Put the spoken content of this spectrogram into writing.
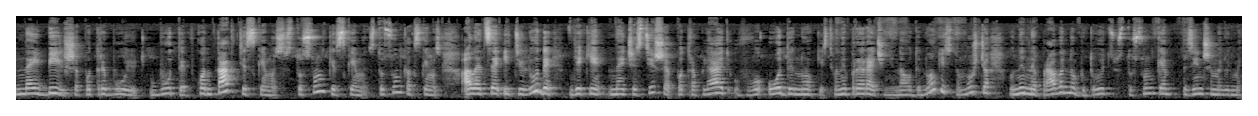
найбільше потребують бути в контакті з кимось, в стосунки з кимось, в стосунках з кимось. Але це і ті люди, які найчастіше потрапляють в одинокість. Вони приречені на одинокість, тому що вони неправильно будують стосунки з іншими людьми.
